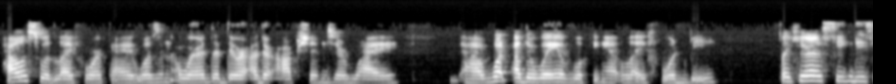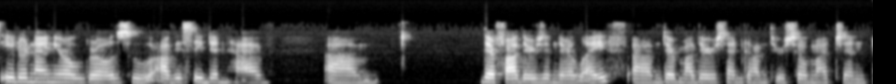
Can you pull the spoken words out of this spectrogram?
How else would life work? I wasn't aware that there were other options or why, uh, what other way of looking at life would be. But here, seeing these eight or nine year old girls who obviously didn't have um, their fathers in their life. Um, their mothers had gone through so much, and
